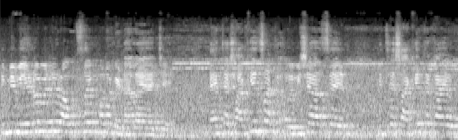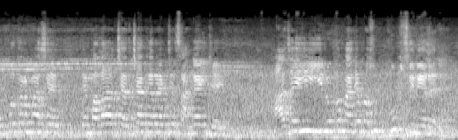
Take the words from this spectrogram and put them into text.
की मी वेळोवेळी राऊतसाहेब मला भेटायला यायचे. त्यांच्या शाखेचा विषय असेल तिथल्या शाखेचं काय उपक्रम असेल ते मला चर्चा करायचे सांगायचे. आजही ही लोक माझ्यापासून खूप सिनियर आहेत.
